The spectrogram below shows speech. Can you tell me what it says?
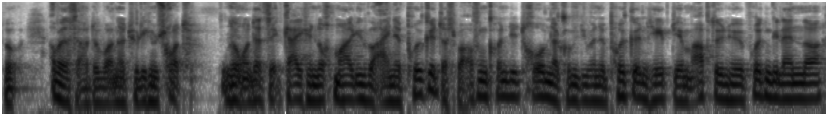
So. Aber das Auto war natürlich im Schrott. So, und das gleiche nochmal über eine Brücke, das war auf dem Konditrom, da kommt über eine Brücke und hebt eben ab, so in Höhe Brückengeländer.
